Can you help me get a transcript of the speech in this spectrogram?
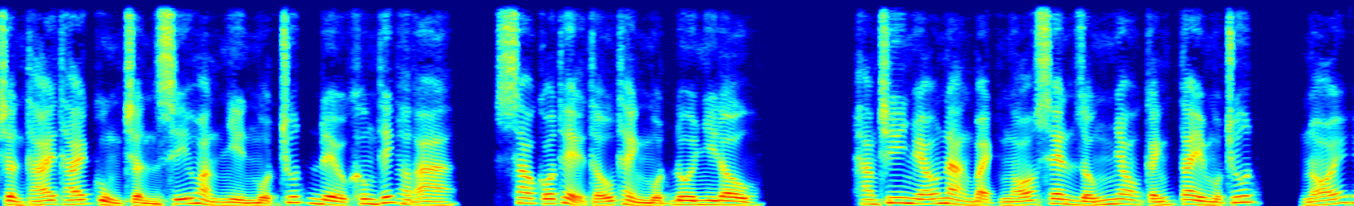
Trần Thái Thái cùng Trần Sĩ Hoàng nhìn một chút đều không thích hợp à, sao có thể thấu thành một đôi nhi đâu. Hàm chi nhéo nàng bạch ngó sen giống nhau cánh tay một chút, nói,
